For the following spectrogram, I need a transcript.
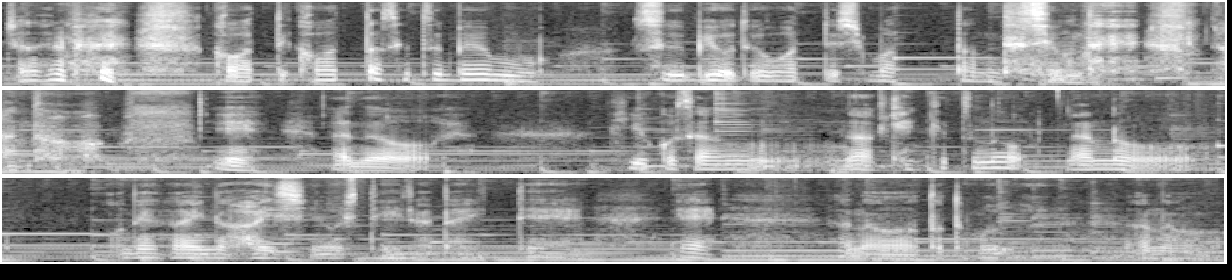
チャンネル名 変わって変わった説明も数秒で終わってしまったんですよね あのえー、あのひよこさんが献血のあのお願いの配信をしていただいて、えあのとてもあの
